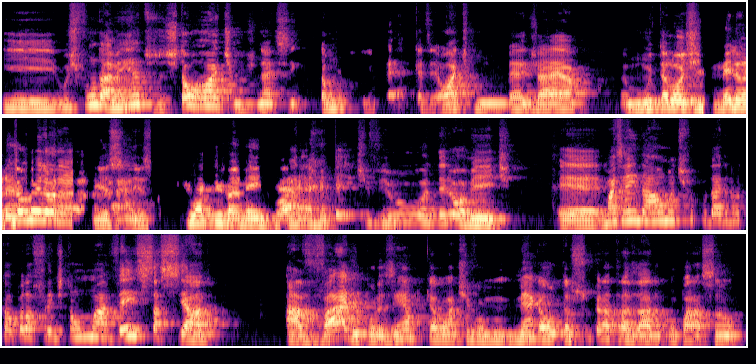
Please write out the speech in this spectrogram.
E os fundamentos estão ótimos, né? Assim, então, é, quer dizer, ótimo é, já é muito elogio. Melhorando. Estão melhorando. Isso, é, isso. Relativamente. É. que a gente viu anteriormente. É, mas ainda há uma dificuldade brutal pela frente. Então, uma vez saciado a Vale, por exemplo, que era um ativo mega ultra super atrasado em comparação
